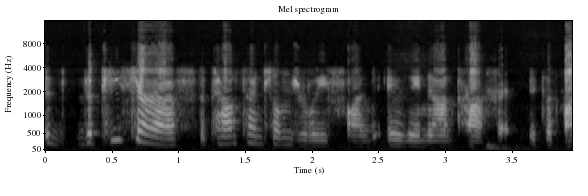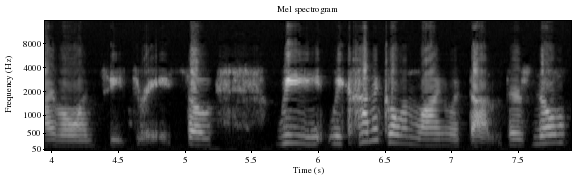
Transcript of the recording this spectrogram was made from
the PCRF, the Palestine Children's Relief Fund, is a nonprofit. It's a 501c3. So we we kind of go in line with them. There's no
